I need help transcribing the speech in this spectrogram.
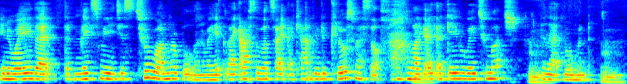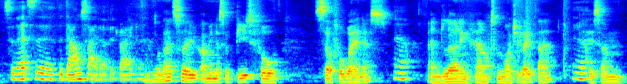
in a way that that makes me just too vulnerable in a way like afterwards i, I can't really close myself like I, I, gave away too much mm. in that moment mm. so that's the, the downside of it right well that's a i mean it's a beautiful self-awareness yeah. and learning how to modulate that yeah. is um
